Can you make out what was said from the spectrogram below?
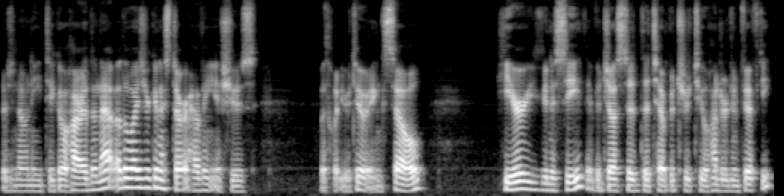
There's no need to go higher than that, otherwise you're going to start having issues with what you're doing. So here you're going to see they've adjusted the temperature to 150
